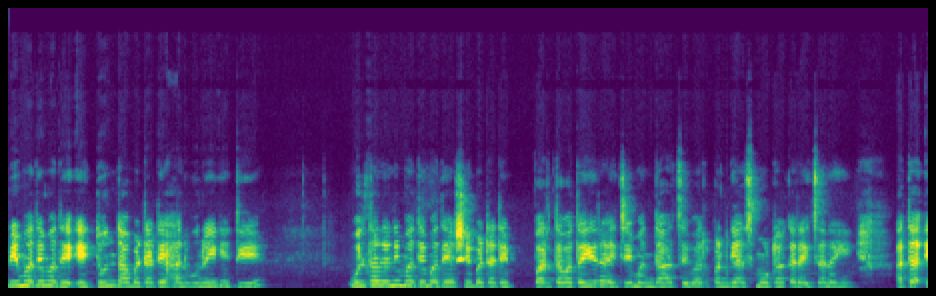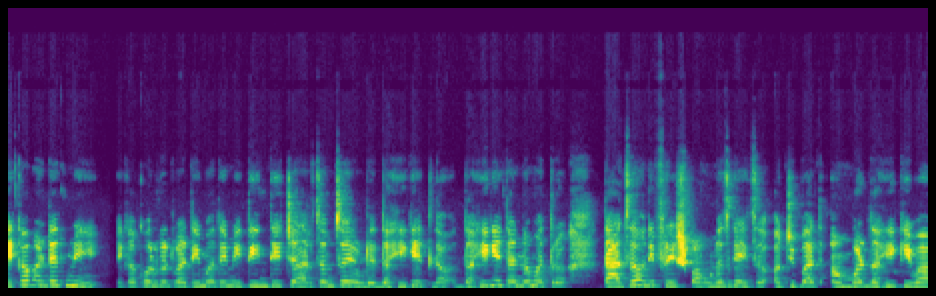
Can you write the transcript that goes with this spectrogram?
मी मध्ये मध्ये एक दोनदा बटाटे हलवूनही घेते उलथाण्याने मध्ये मध्ये असे बटाटे परतवतही राहायचे मंद आचेवर पण गॅस मोठा करायचा नाही. आता एका भांड्यात मी एका खोलगट वाटीमध्ये मी तीन ते चार चमचा एवढे दही घेतलं. दही घेताना मात्र ताजं आणि फ्रेश पाहूनच घ्यायचं. अजिबात आंबट दही किंवा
